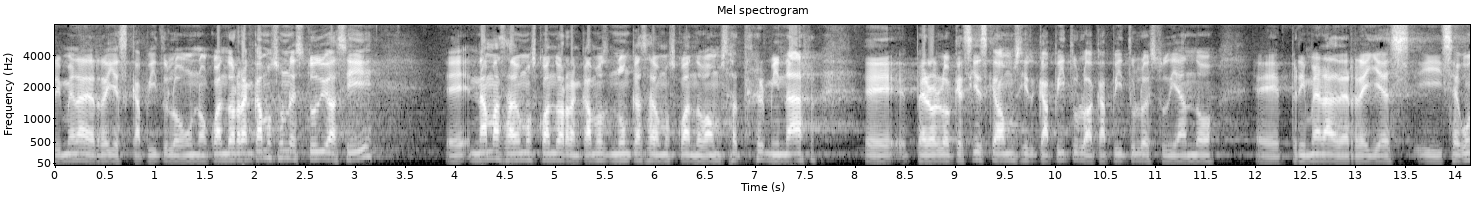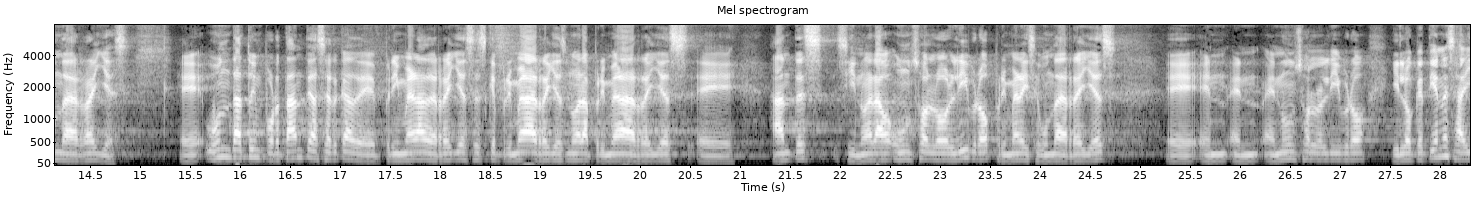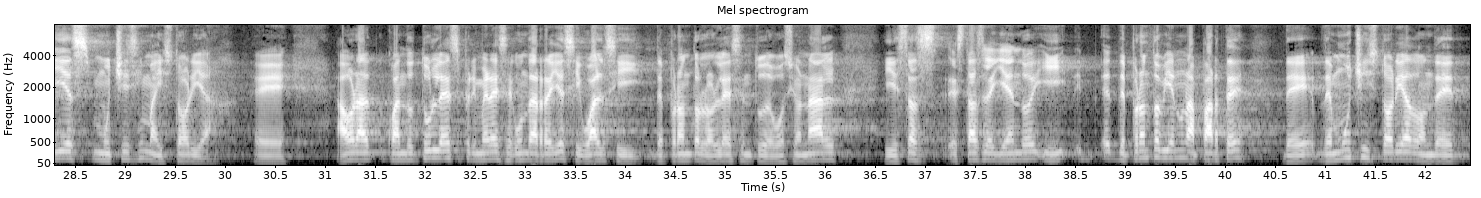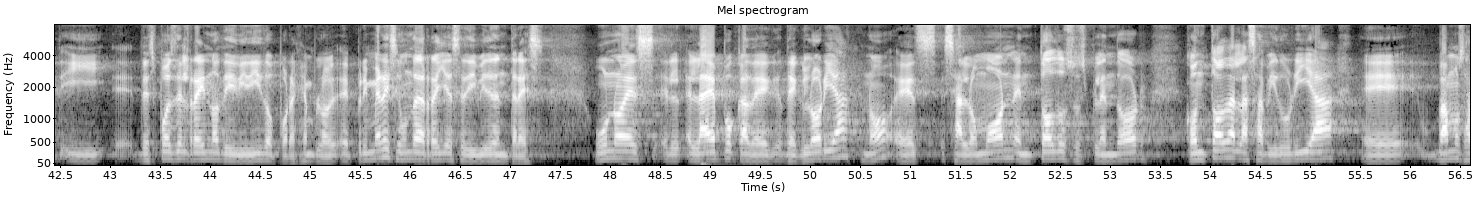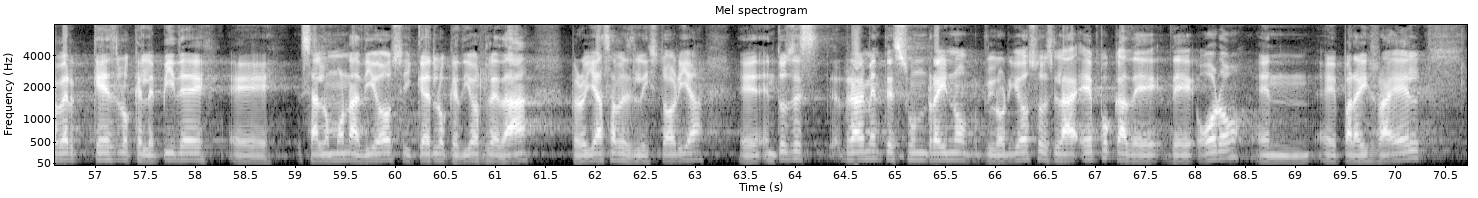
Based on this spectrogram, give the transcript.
Primera de Reyes capítulo 1. Cuando arrancamos un estudio así, eh, nada más sabemos cuándo arrancamos, nunca sabemos cuándo vamos a terminar, eh, pero lo que sí es que vamos a ir capítulo a capítulo estudiando eh, Primera de Reyes y Segunda de Reyes. un dato importante acerca de Primera de Reyes es que Primera de Reyes no era Primera de Reyes antes, sino era un solo libro, Primera y Segunda de Reyes. En, un solo libro y lo que tienes ahí es muchísima historia. Ahora, cuando tú lees Primera y Segunda Reyes, igual si de pronto lo lees en tu devocional y estás, estás leyendo y eh, de pronto viene una parte de, mucha historia donde y, eh, después del reino dividido, por ejemplo, eh, Primera y Segunda de Reyes se divide en tres. Uno es la época de, gloria, ¿no? Es Salomón en todo su esplendor, con toda la sabiduría. vamos a ver qué es lo que le pide Salomón a Dios y qué es lo que Dios le da, pero ya sabes la historia. Eh, entonces, realmente es un reino glorioso, es la época de, oro eh, para Israel.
